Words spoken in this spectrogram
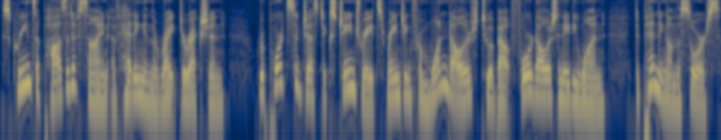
Screens a positive sign of heading in the right direction. Reports suggest exchange rates ranging from $1 to about $4.81, depending on the source.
